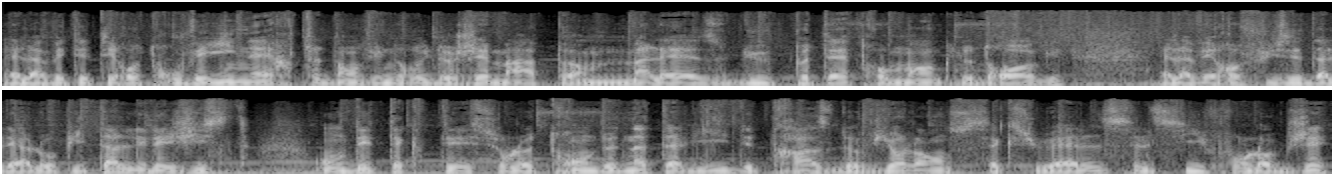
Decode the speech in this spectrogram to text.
Elle avait été retrouvée inerte dans une rue de Gemap, un malaise dû peut-être au manque de drogue. Elle avait refusé d'aller à l'hôpital. Les légistes ont détecté sur le tronc de Nathalie des traces de violence sexuelle. Celles-ci font l'objet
